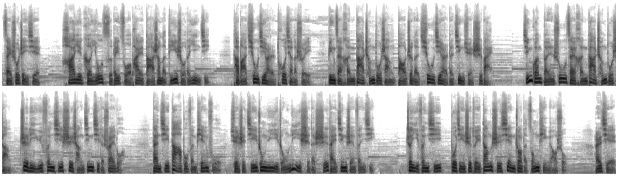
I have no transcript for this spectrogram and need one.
在说这些。哈耶克由此被左派打上了敌手的印记，他把丘吉尔拖下了水，并在很大程度上导致了丘吉尔的竞选失败。尽管本书在很大程度上致力于分析市场经济的衰落，但其大部分篇幅却是集中于一种历史的时代精神分析。这一分析不仅是对当时现状的总体描述，而且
